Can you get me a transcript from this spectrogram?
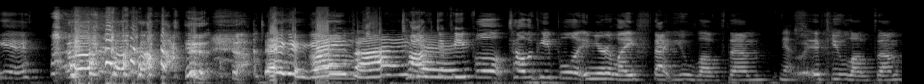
gay. Take it gay Um, by Talk gay. to people. Tell the people in your life that you love them. Yes. If you love them.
